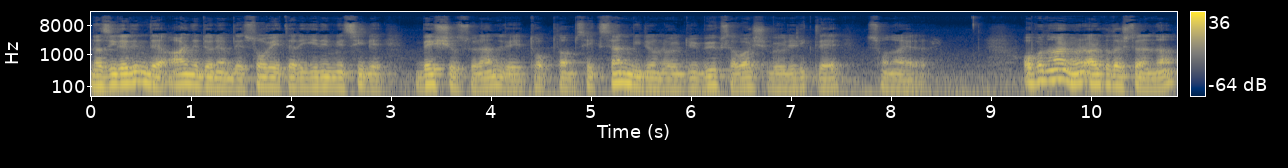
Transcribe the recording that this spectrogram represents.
Nazilerin de aynı dönemde Sovyetlere yenilmesiyle 5 yıl süren ve toplam 80 milyon öldüğü büyük savaş böylelikle sona erer. Oppenheimer arkadaşlarına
